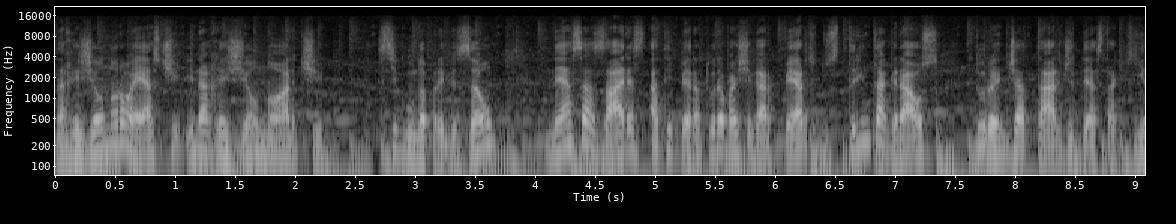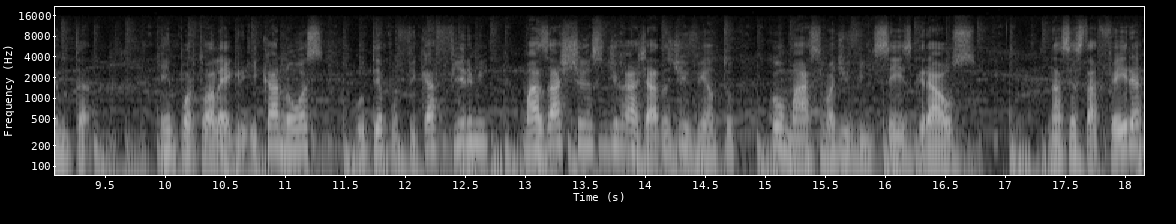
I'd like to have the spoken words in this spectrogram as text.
na região noroeste e na região norte. Segundo a previsão, nessas áreas a temperatura vai chegar perto dos 30 graus durante a tarde desta quinta. Em Porto Alegre e Canoas, o tempo fica firme, mas há chance de rajadas de vento com máxima de 26 graus. Na sexta-feira,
